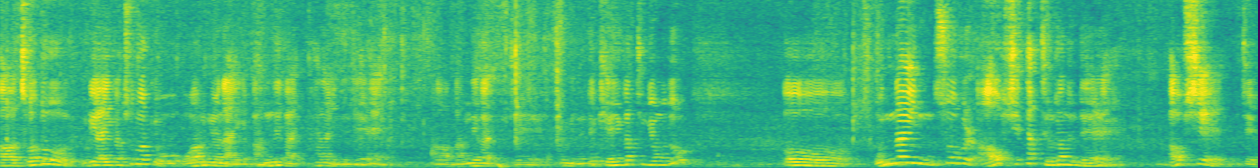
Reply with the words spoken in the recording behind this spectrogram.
어, 저도 우리 아이가 초등학교 5, 학년 아이가 막내가 하나 있는데 어, 막내가 이제 좀 있는데 걔 같은 경우도 어, 온라인 수업을 9시 딱 들어가는데 9시에 이제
